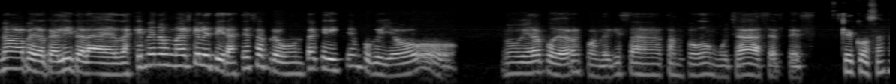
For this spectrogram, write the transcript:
No, pero Carlita, la verdad es que menos mal que le tiraste esa pregunta a Cristian, porque yo no hubiera podido responder quizás tampoco con mucha certeza. ¿Qué cosa?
